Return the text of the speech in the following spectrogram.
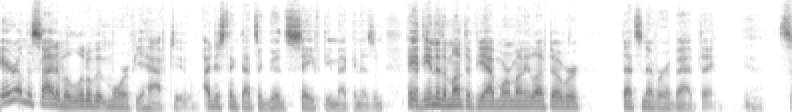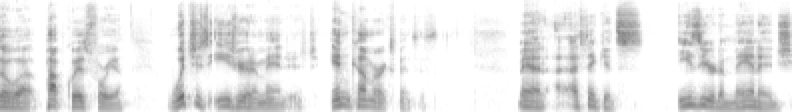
Err on the side of a little bit more if you have to. I just think that's a good safety mechanism. Hey, at the end of the month, if you have more money left over, that's never a bad thing. Yeah. So, uh, pop quiz for you: Which is easier to manage, income or expenses? Man, I- think it's easier to manage.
